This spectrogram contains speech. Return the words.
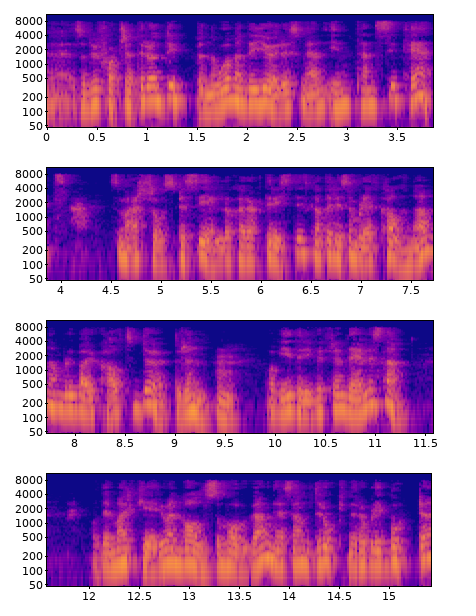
Eh, så du fortsetter å dyppe noe, men det gjøres med en intensitet som er så spesiell og karakteristisk at det liksom ble et kallenavn. Han blir bare kalt Døperen. Mm. Og vi driver fremdeles, da. Og det markerer jo en voldsom overgang. Det som drukner og blir borte.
